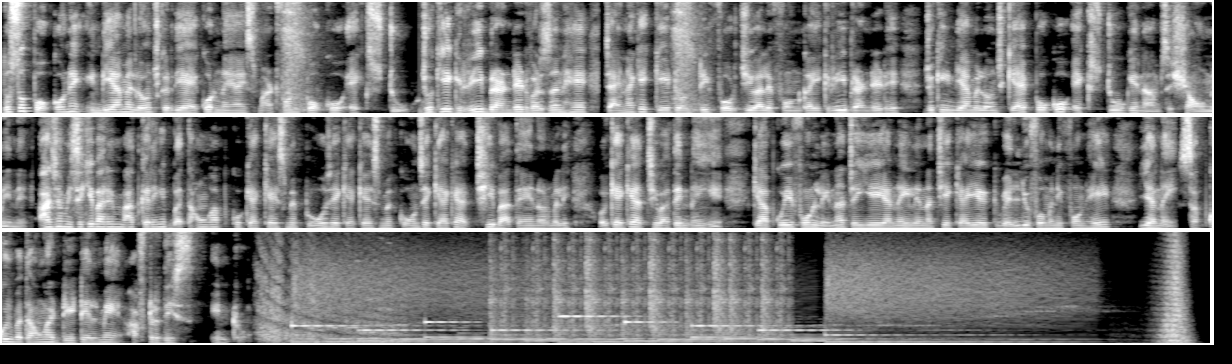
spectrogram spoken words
दोस्तों पोको ने इंडिया में लॉन्च कर दिया एक और नया स्मार्टफ़ोन पोको X2 जो कि एक रीब्रांडेड वर्जन है। चाइना के के ट्वेंटी फोर वाले फ़ोन का एक रीब्रांडेड है, जो कि इंडिया में लॉन्च किया है पोको X2 के नाम से शाओमी ने। आज हम इसी के बारे में बात करेंगे। बताऊँगा आपको क्या क्या इसमें प्रोज है क्या क्या इसमें कौन से क्या क्या अच्छी बातें हैं नॉर्मली और क्या क्या अच्छी बातें नहीं है। क्या आपको ये फ़ोन लेना चाहिए या नहीं लेना चाहिए? क्या ये एक वैल्यू फॉर मनी फ़ोन है या नहीं? सब कुछ बताऊँगा डिटेल में आफ्टर दिस इंट्रो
